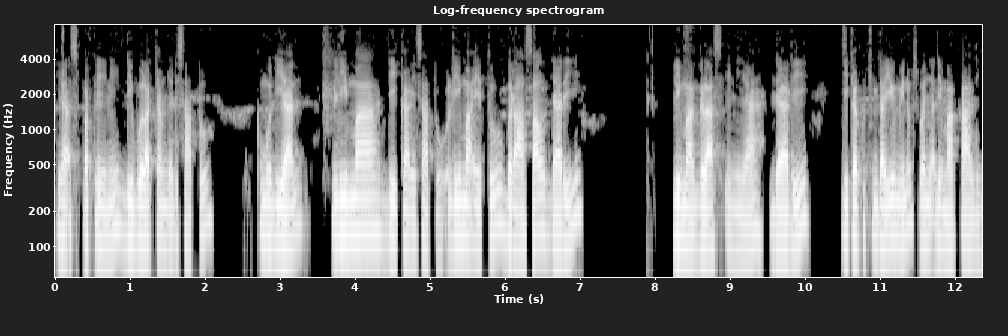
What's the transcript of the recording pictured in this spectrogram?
Ya, seperti ini, dibulatkan menjadi 1. Kemudian 5 dikali 1. 5 itu berasal dari 5 gelas ini ya. Dari jika kucing dayu minum sebanyak 5 kali.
